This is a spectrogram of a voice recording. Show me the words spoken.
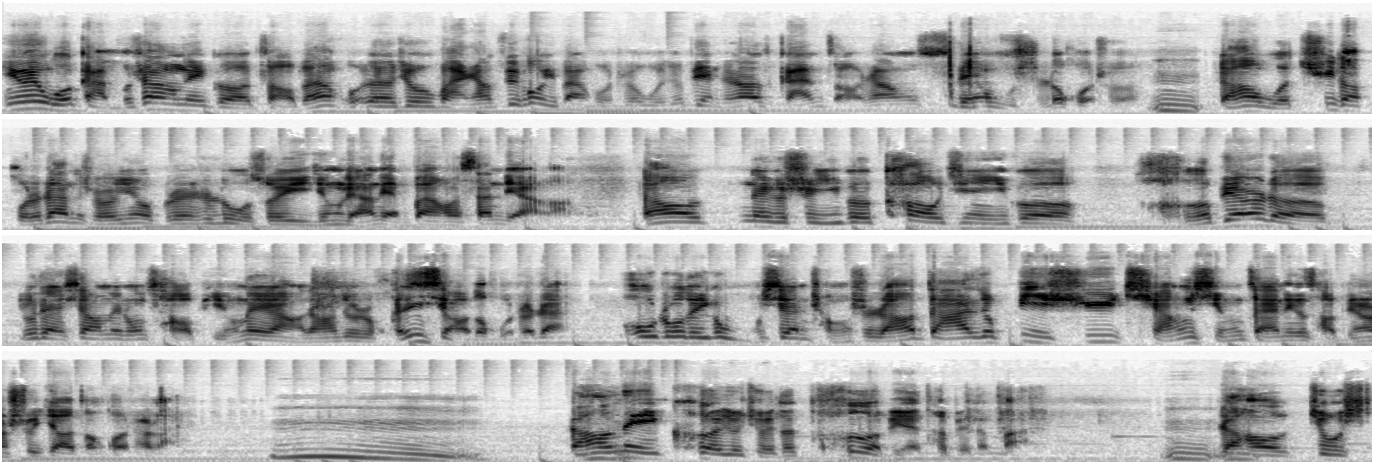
因为我赶不上那个早班火，呃，就晚上最后一班火车，我就变成要赶早上四点五十的火车。嗯然后我去到火车站的时候，因为我不认识路，所以已经两点半或者三点了。然后那个是一个靠近一个河边的，有点像那种草坪那样，然后就是很小的火车站，欧洲的一个五线城市。然后大家就必须强行在那个草坪上睡觉等火车来。嗯然后那一刻就觉得特别特别的慢。嗯，然后就想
